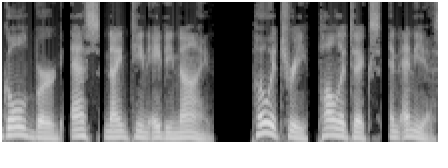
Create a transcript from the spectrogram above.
Goldberg, S. 1989. Poetry, Politics, and Ennius.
